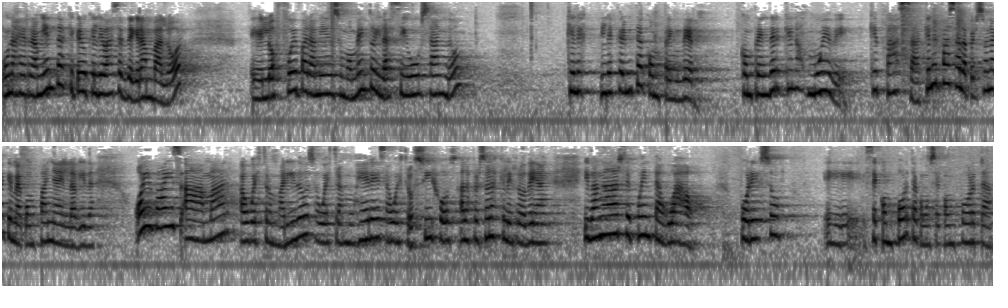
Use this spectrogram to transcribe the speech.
unas herramientas que creo que le va a ser de gran valor eh, lo fue para mí en su momento y la sigo usando, que les, permita comprender, comprender qué nos mueve, qué pasa, qué le pasa a la persona que me acompaña en la vida. Hoy vais a amar a vuestros maridos, a vuestras mujeres, a vuestros hijos, a las personas que les rodean y van a darse cuenta, wow, por eso eh, se comporta como se comporta.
